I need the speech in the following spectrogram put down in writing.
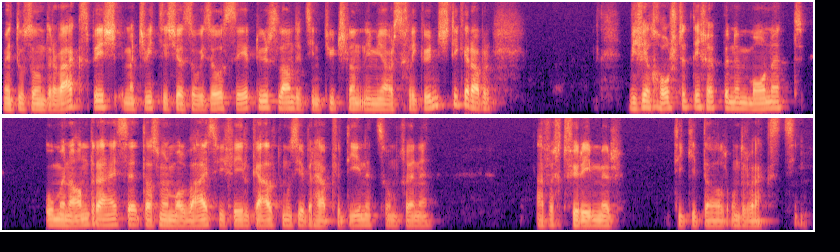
wenn du so unterwegs bist? Ich meine, die Schweiz ist ja sowieso ein sehr teures Land, jetzt in Deutschland nehme ich an, ein bisschen günstiger, aber wie viel kostet dich etwa einen Monat um eine Anreise, dass man mal weiß, wie viel Geld muss ich überhaupt verdienen, um können, einfach für immer digital unterwegs zu sein?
